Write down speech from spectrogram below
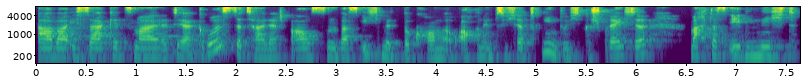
Aber ich sage jetzt mal, der größte Teil da draußen, was ich mitbekomme, auch in den Psychiatrien durch Gespräche, macht das eben nicht.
